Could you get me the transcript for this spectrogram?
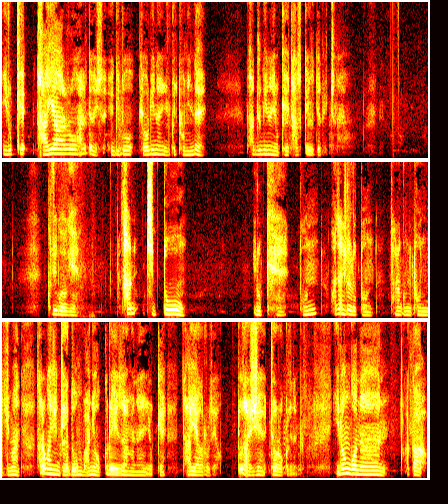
이렇게 다이아로 할 때도 있어요. 여기도 별이는 이렇게 돈인데 바둑이는 이렇게 다섯 개일 때도 있잖아요. 그리고 여기 사, 집도 이렇게 돈, 화장실도 돈, 장난감도 돈이지만 사료간식 제가 너무 많이 업그레이드 하면은 이렇게 다이아로 돼요. 또 다시 저를 업그레이드 필요. 이런 거는 아까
